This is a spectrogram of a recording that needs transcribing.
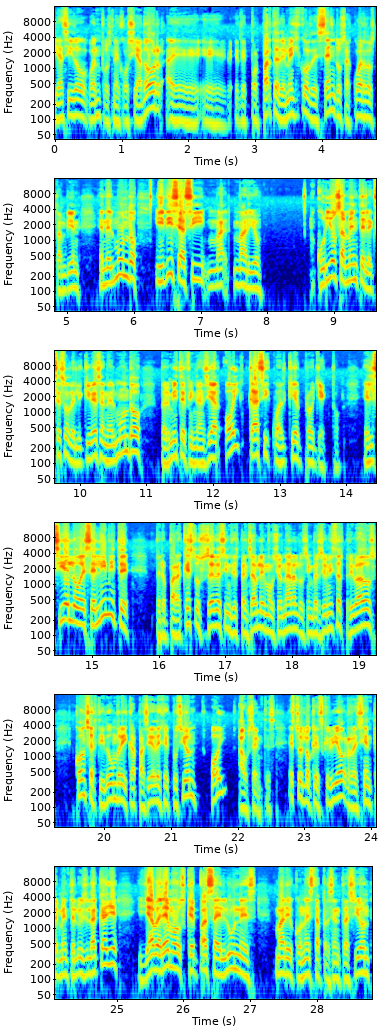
y ha sido, bueno, pues negociador eh, eh, de, por parte de México de sendos acuerdos también en el mundo. Y dice así, Mario, Curiosamente, el exceso de liquidez en el mundo permite financiar hoy casi cualquier proyecto. El cielo es el límite, pero para que esto suceda es indispensable emocionar a los inversionistas privados con certidumbre y capacidad de ejecución, hoy ausentes. Esto es lo que escribió recientemente Luis Lacalle y ya veremos qué pasa el lunes, Mario, con esta presentación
